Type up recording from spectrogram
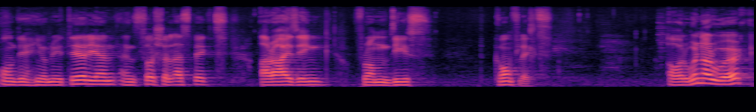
on the humanitarian and social aspects arising from these conflicts. Our winner work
